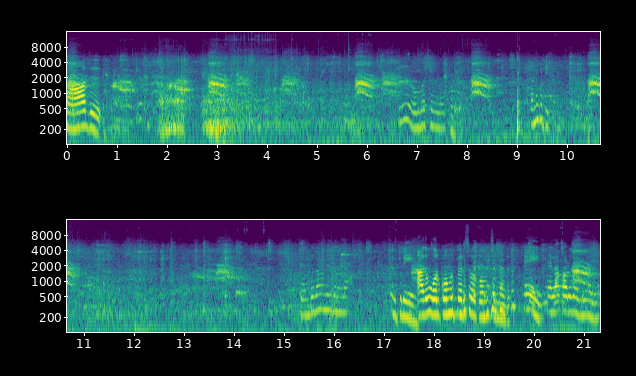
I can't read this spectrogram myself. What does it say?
காது. ரொம்ப சின்ன கண்ணுக்குட்டி. கொம்பு தான் வந்துருக்கு நல்லா எப்படி? அது ஒரு கொம்பு பெருசு ஒரு கொம்பு சின்னது. ஏய் எல்லா மாடுக்கும் அப்படிதான் இல்லை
